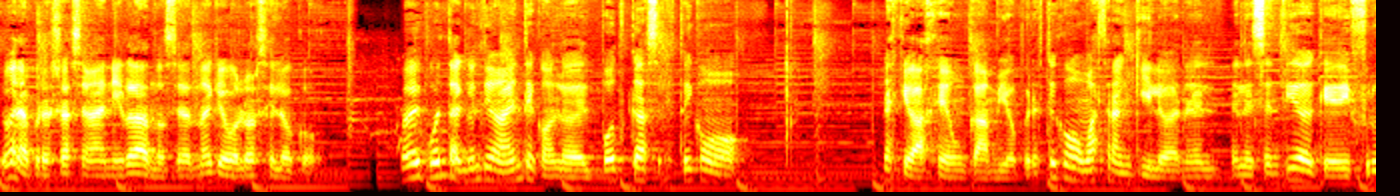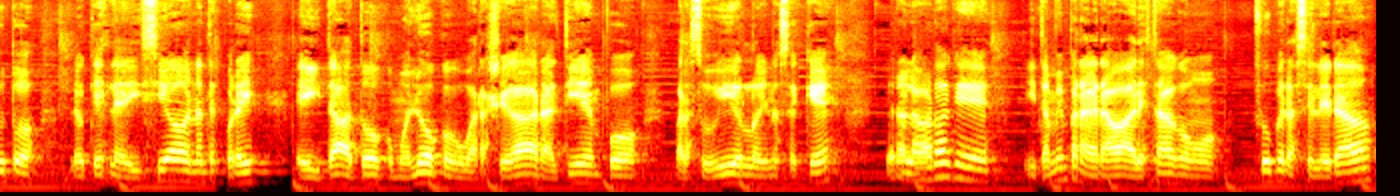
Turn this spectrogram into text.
Y bueno, pero ya se van a ir dando, o sea, no hay que volverse loco. Me doy cuenta que últimamente con lo del podcast estoy como no es que bajé un cambio, pero estoy como más tranquilo en el, en el sentido de que disfruto lo que es la edición. Antes por ahí editaba todo como loco para llegar al tiempo, para subirlo y no sé qué. Pero la verdad que, y también para grabar, estaba como súper acelerado.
